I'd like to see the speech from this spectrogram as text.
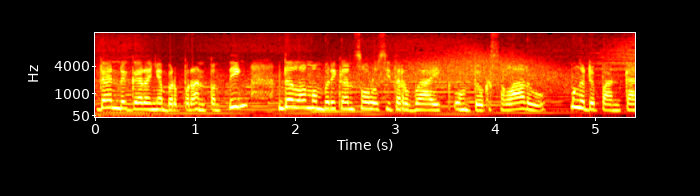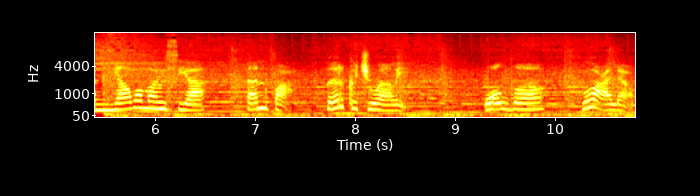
dan negaranya berperan penting dalam memberikan solusi terbaik untuk selalu mengedepankan nyawa manusia tanpa terkecuali. Wallahu a'lam.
